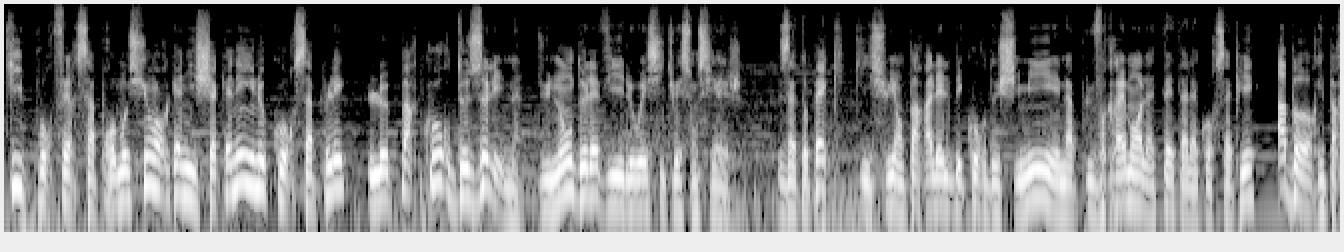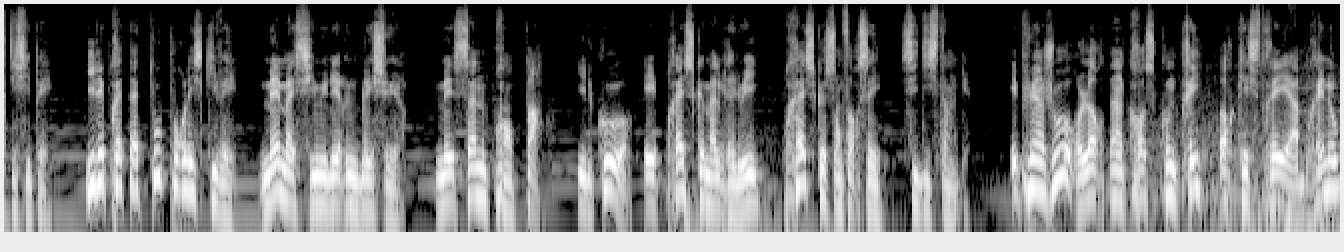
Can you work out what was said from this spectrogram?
qui, pour faire sa promotion, organise chaque année une course appelée le parcours de Zelin, du nom de la ville où est situé son siège. Zatopek, qui suit en parallèle des cours de chimie et n'a plus vraiment la tête à la course à pied, a bord y participer. Il est prêt à tout pour l'esquiver, même à simuler une blessure. Mais ça ne prend pas il court et presque malgré lui, presque sans forcer, s'y distingue. Et puis un jour, lors d'un cross-country orchestré à Breno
